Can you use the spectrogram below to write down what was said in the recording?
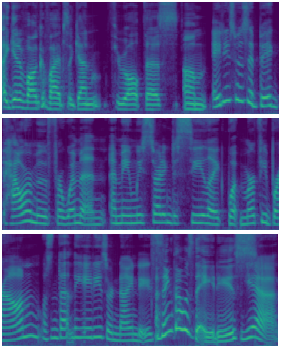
I get Ivanka vibes again through all this. Um, 80s was a big power move for women. I mean, we starting to see like what Murphy Brown wasn't that in the 80s or 90s? I think that was the 80s. Yeah,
